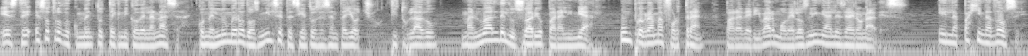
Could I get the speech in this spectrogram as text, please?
Este es otro documento técnico de la NASA, con el número 2768, titulado Manual del usuario para linear, un programa Fortran para derivar modelos lineales de aeronaves. En la página 12,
